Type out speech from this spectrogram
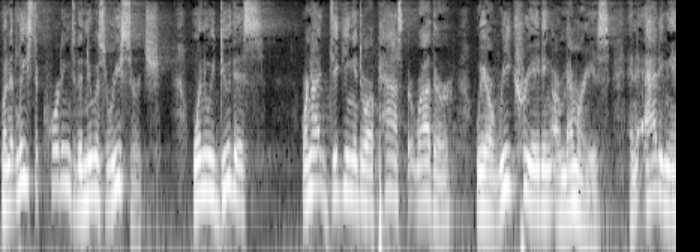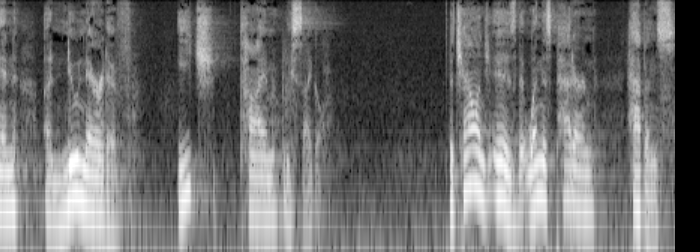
When, at least according to the newest research, when we do this, we're not digging into our past, but rather we are recreating our memories and adding in a new narrative each time we cycle. The challenge is that when this pattern happens,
